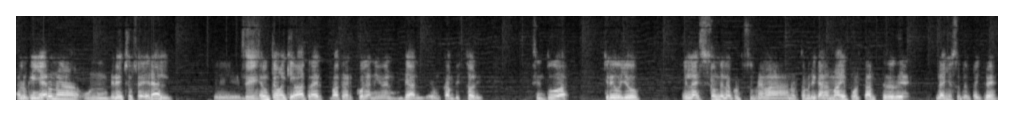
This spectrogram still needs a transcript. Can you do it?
a lo que ya era una- un derecho federal. Eh, Sí. Es un tema que va a traer va a traer cola a nivel mundial, es un cambio histórico. Sin duda, creo yo, es la decisión de la Corte Suprema norteamericana más importante desde el año 73.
